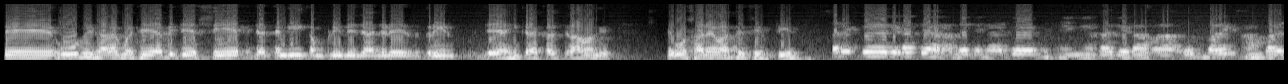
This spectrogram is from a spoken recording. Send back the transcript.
ਤੇ ਉਹ ਵੀ ਸਾਰਾ ਕੁਝ ਇਹ ਹੈ ਵੀ ਜੇ ਸੇਫ ਜਾਂ ਚੰਗੀ ਕੰਪਨੀ ਦੇ ਜਾਂ ਜਿਹੜੇ ਗ੍ਰੀਨ ਜੇ ਅਸੀਂ ਕ੍ਰੈਕਰ ਚਲਾਵਾਂਗੇ ਤੇ ਉਹ ਸਾਰਿਆਂ ਵਾਸਤੇ ਸੇਫਟੀ ਹੈ ਸਰ ਇੱਕ ਜਿਹੜਾ ਤਿਉਹਾਰਾਂ ਦੇ ਦਿਨਾਂ 'ਚ ਮਠਿਆਈਆਂ ਦਾ ਜਿਹੜਾ ਵਾ ਉਸ ਬਾਰੇ ਖਾਣ ਬਾਰੇ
